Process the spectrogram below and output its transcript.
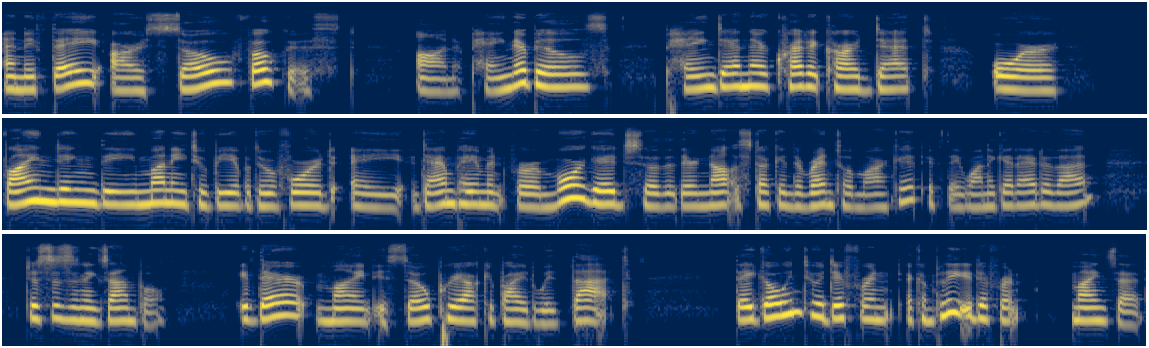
And if they are so focused on paying their bills, paying down their credit card debt, or finding the money to be able to afford a down payment for a mortgage so that they're not stuck in the rental market if they want to get out of that. Just as an example, if their mind is so preoccupied with that, they go into a different, a completely different mindset,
